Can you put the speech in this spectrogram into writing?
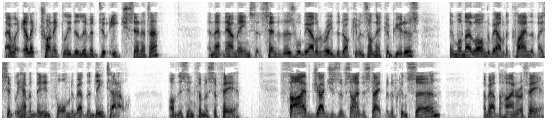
They were electronically delivered to each senator, and that now means that senators will be able to read the documents on their computers and will no longer be able to claim that they simply haven't been informed about the detail of this infamous affair. Five judges have signed a statement of concern about the Heiner affair.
